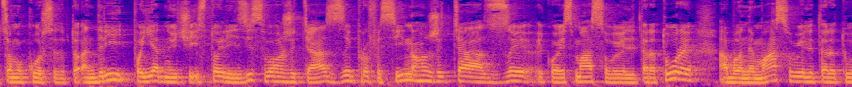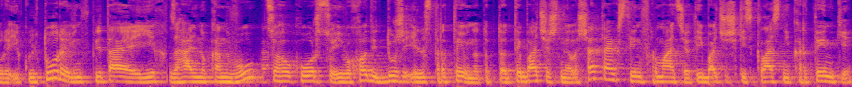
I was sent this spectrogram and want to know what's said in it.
цьому курсі. Тобто Андрій, поєднуючи історії зі свого життя, з професійного життя, з якоїсь масової літератури або не масової літератури і культури, він вплітає їх в загальну канву цього курсу і виходить дуже ілюстративно. Тобто, ти бачиш не лише тексти, інформацію, ти бачиш якісь класні картинки е,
